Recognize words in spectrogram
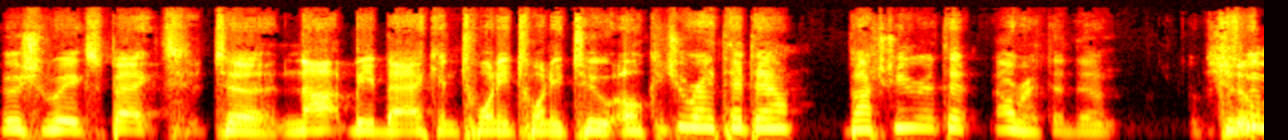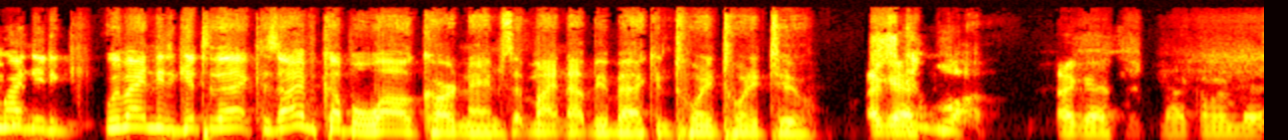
who should we expect to not be back in 2022? Oh, could you write that down? Voch, can you write that? I'll write that down because we might need to we might need to get to that because I have a couple wild card names that might not be back in 2022. I got Skip walk. I got you. Not coming back.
